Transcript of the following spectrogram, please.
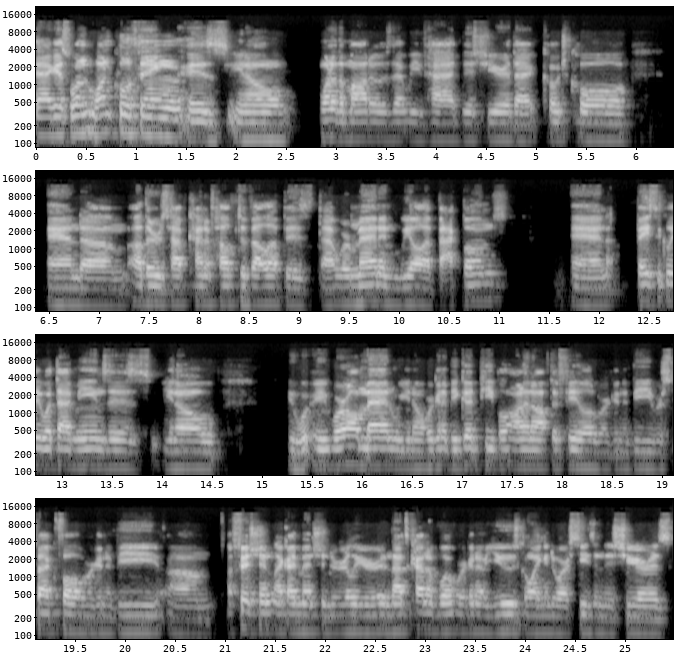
Yeah, I guess one one cool thing is you know one of the mottos that we've had this year that Coach Cole and um, others have kind of helped develop is that we're men and we all have backbones, and basically what that means is you know we're all men. You know, we're going to be good people on and off the field. We're going to be respectful. We're going to be um, efficient, like I mentioned earlier, and that's kind of what we're going to use going into our season this year. Is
